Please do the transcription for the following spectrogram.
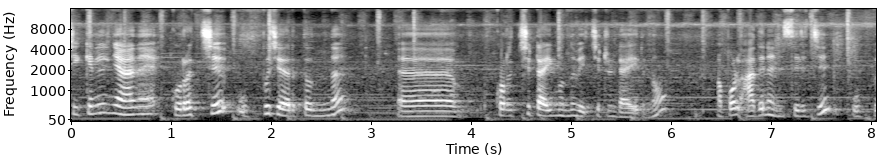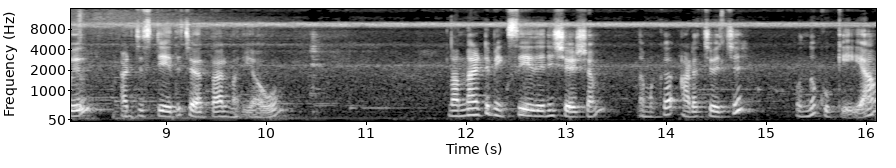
ചിക്കനിൽ ഞാൻ കുറച്ച് ഉപ്പ് ചേർത്തൊന്ന് കുറച്ച് ടൈം ഒന്ന് വെച്ചിട്ടുണ്ടായിരുന്നു. അപ്പോൾ അതിനനുസരിച്ച് ഉപ്പ് അഡ്ജസ്റ്റ് ചെയ്ത് ചേർത്താൽ മതിയാവും. നന്നായിട്ട് മിക്സ് ചെയ്തതിന് ശേഷം നമുക്ക് അടച്ചു വെച്ച് ഒന്ന് കുക്ക് ചെയ്യാം.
